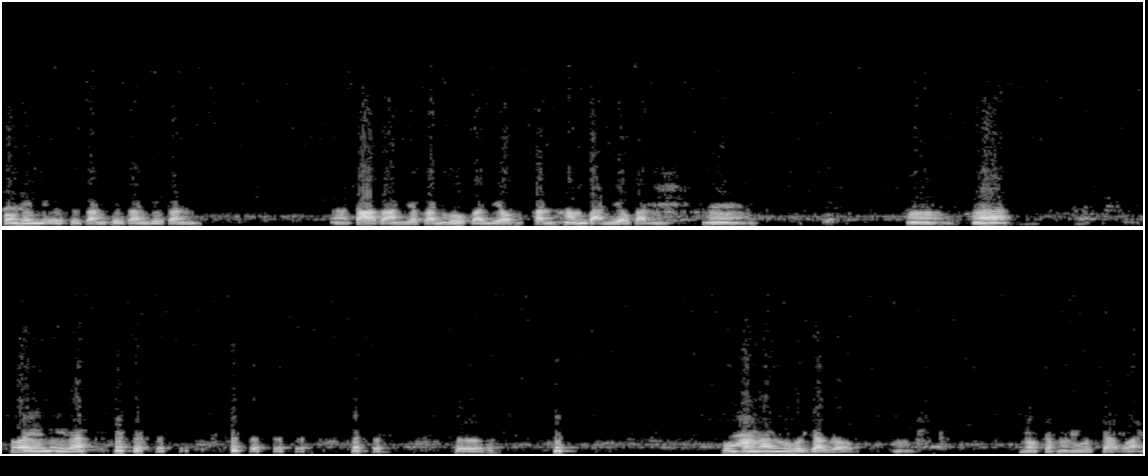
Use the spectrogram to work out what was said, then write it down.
ต้องเห็นเออคือกันคือกันคือกันตากันเดียวกันหูกันเดียวกันหำกันเดียวกันอ่า อ่าฮะว่าอย่างนี้นะผมทำงานรู้จักหรอกนอกจากไม่รู้จักวัน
